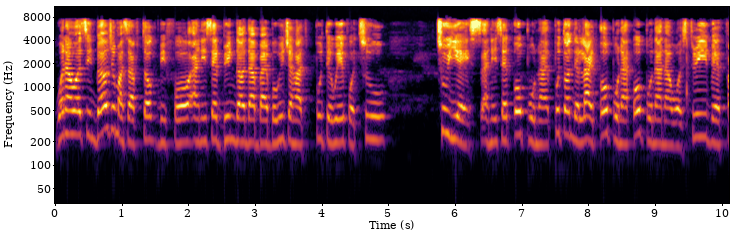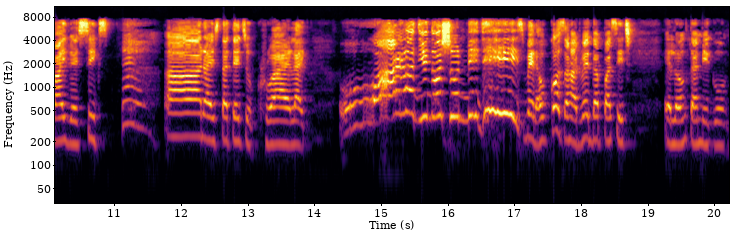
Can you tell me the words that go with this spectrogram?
when I was in Belgium, as I've talked before, and he said, Bring down that Bible, which I had put away for two two years and he said open i put on the light open i open and i was three verse five verse six and i started to cry like why had you not shown me this but of course i had read that passage a long time ago.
